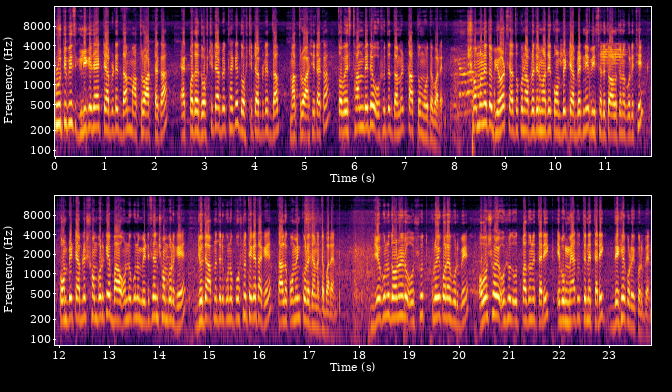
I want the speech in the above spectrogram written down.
প্রতি পিস গ্লিকেজাইড ট্যাবলেটের দাম মাত্র আট টাকা। এক পাতায় দশটি ট্যাবলেট থাকে, দশটি ট্যাবলেটের দাম মাত্র আশি টাকা। তবে স্থান ভেদে ওষুধের দামের তারতম্য হতে পারে। সম্মানিত ভিউয়ার্স এতক্ষণ আপনাদের মাঝে কমপ্লিট ট্যাবলেট নিয়ে বিস্তারিত আলোচনা করেছি। কমপ্লিট ট্যাবলেট সম্পর্কে বা অন্য কোনো মেডিসিন সম্পর্কে যদি আপনাদের কোনো প্রশ্ন থেকে থাকে, তাহলে কমেন্ট করে জানাতে পারেন। যে কোনো ধরনের ওষুধ ক্রয় করার পূর্বে অবশ্যই ওষুধ উৎপাদনের তারিখ এবং মেয়াদ উত্তীর্ণের তারিখ দেখে ক্রয় করবেন।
